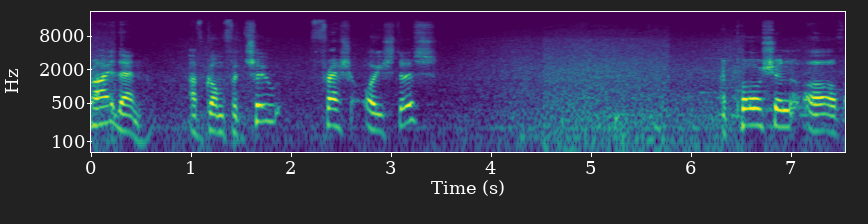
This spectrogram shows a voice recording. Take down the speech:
Right then, I've gone for two fresh oysters, a portion of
